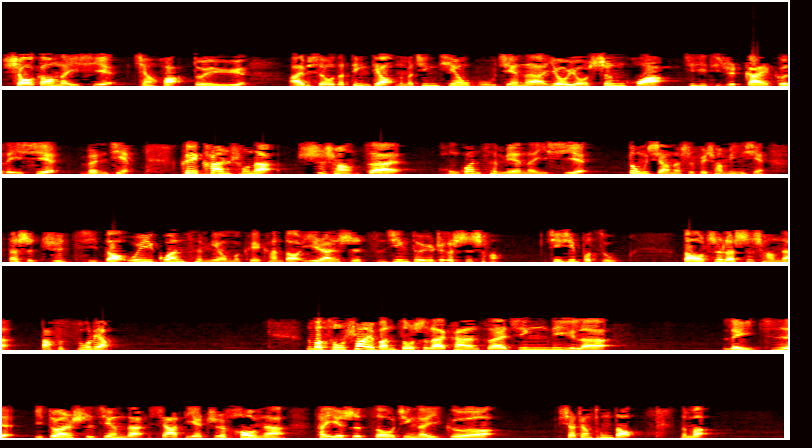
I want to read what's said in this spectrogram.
肖钢的一些讲话，对于 IPO 的定调，那么今天午间呢，又有深化经济体制改革的一些文件，可以看出呢，市场在宏观层面的一些。动向呢是非常明显，但是具体到微观层面，我们可以看到依然是资金对于这个市场信心不足，导致了市场的大幅缩量。那么从创业板走势来看，在经历了累计一段时间的下跌之后呢，它也是走进了一个下降通道。那么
